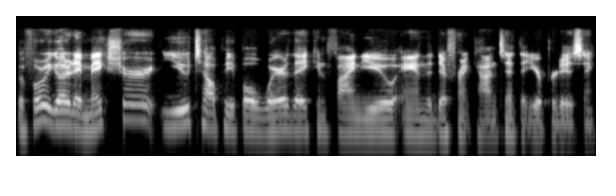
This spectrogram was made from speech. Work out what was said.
Before we go today, make sure you tell people where they can find you and the different content that you're producing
